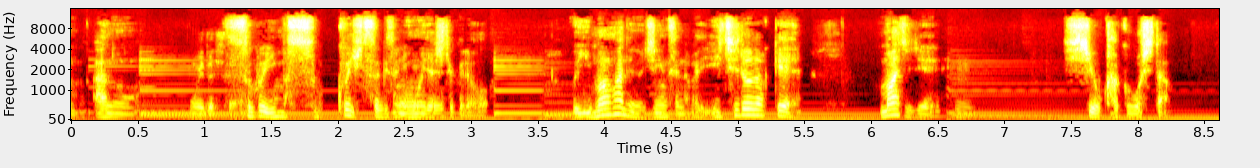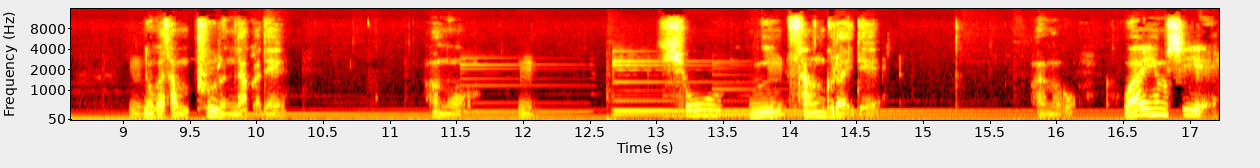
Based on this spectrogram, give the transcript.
ん。あの、思い出した？すごい今すっごい久々に思い出したけど、今までの人生の中で一度だけ、マジでうん死を覚悟したのが多分プールの中で、あの、小2、3ぐらいで、あの、YMCA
